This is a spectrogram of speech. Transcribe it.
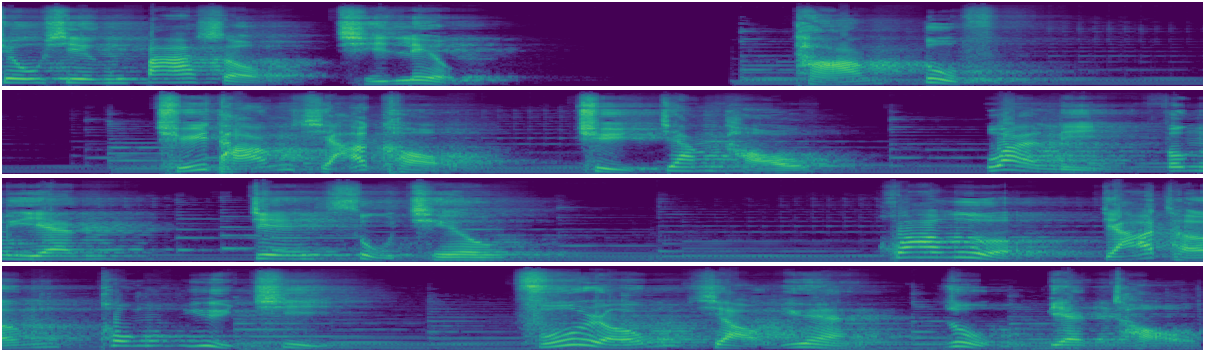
秋兴八首其六，唐·杜甫。瞿塘峡口去江头，万里风烟接素秋。花萼夹层通玉砌，芙蓉小院入边愁。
